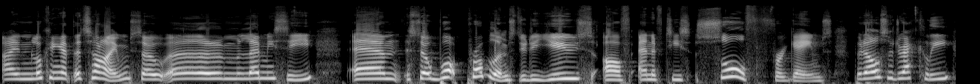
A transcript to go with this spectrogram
I'm looking at the time. So um let me see. Um so what problems do the use of NFTs solve for games, but also directly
